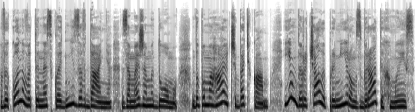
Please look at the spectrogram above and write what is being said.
виконувати нескладні завдання за межами дому, допомагаючи батькам. Їм доручали, приміром, збирати хмиз,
